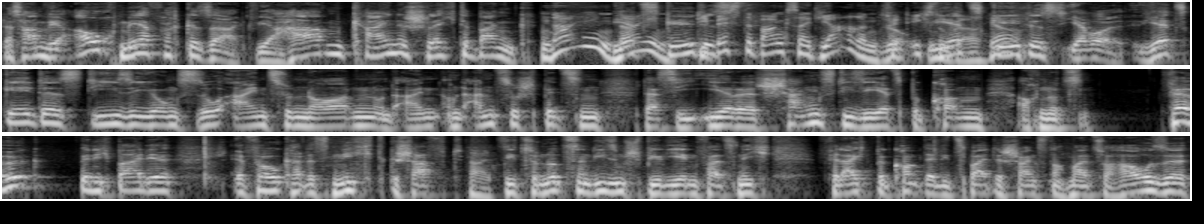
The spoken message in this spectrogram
das haben wir auch mehrfach gesagt, wir haben keine schlechte Bank. Nein, jetzt nein, gilt die es, beste Bank seit Jahren, so, finde ich sogar. Jetzt gilt ja. es, jawohl, jetzt gilt es, diese Jungs so einzunorden und, ein, und anzuspitzen, dass sie ihre Chance, die sie jetzt bekommen, auch nutzen. Verhöck bin ich bei dir. Vogue hat es nicht geschafft, Nein. sie zu nutzen. In diesem Spiel jedenfalls nicht. Vielleicht bekommt er die zweite Chance nochmal zu Hause.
